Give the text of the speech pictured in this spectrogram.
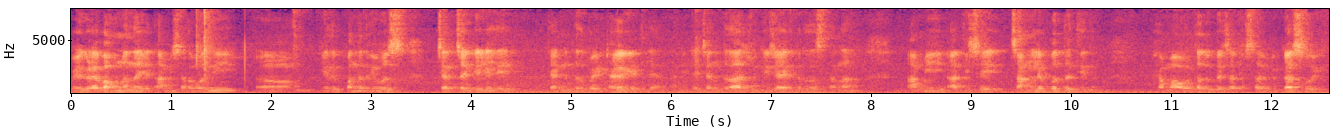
वेगळ्या भावना नाहीत आम्ही सर्वांनी गेले पंधरा दिवस चर्चा केलेली आहे. त्यानंतर बैठका घेतल्या. आणि त्याच्यानंतर आज युती जाहीर करत असताना आम्ही अतिशय चांगल्या पद्धतीनं ह्या मावळ तालुक्याचा कसा विकास होईल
